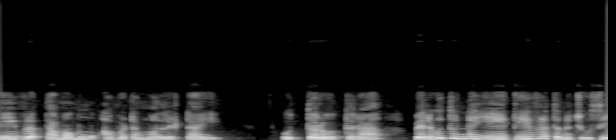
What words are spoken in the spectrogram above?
తీవ్రతమము అవ్వటం మొదలెట్టాయి. ఉత్తరోత్తర పెరుగుతున్న ఈ తీవ్రతను చూసి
